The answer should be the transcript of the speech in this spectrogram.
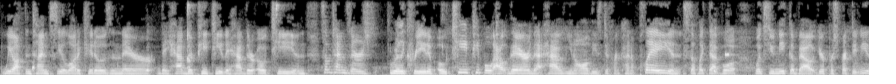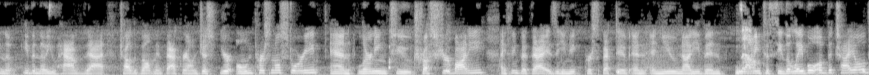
we oftentimes see a lot of kiddos and they're they have their PT, they have their OT, and sometimes there's really creative OT people out there that have, you know, all these different kind of play and stuff like that. But what's unique about your perspective, even though even though you have that child development background, just your own personal story and learning to trust your body, I think that that is a unique perspective and and you not even yeah. wanting to see the label of the child.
